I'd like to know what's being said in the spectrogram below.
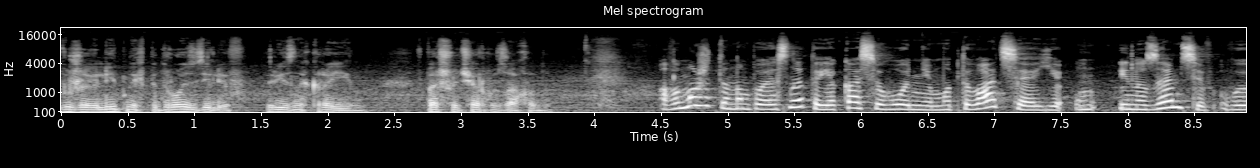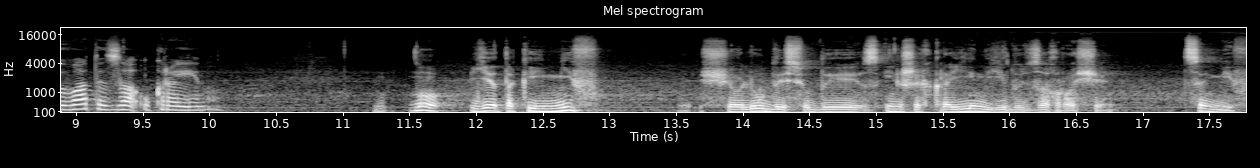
дуже елітних підрозділів різних країн, в першу чергу заходу. А ви можете нам пояснити, яка сьогодні мотивація є у іноземців воювати за Україну? Ну, є такий міф, що люди сюди з інших країн їдуть за гроші. Це міф.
